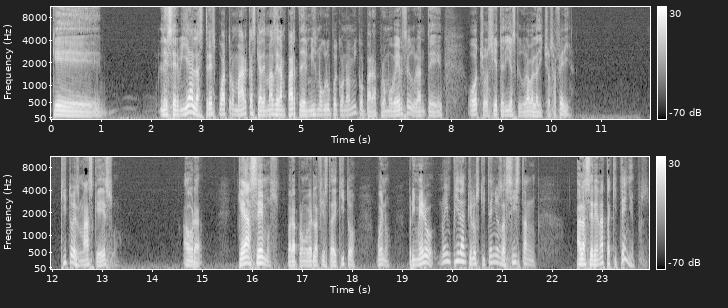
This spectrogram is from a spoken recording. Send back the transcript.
que le servía a las tres, cuatro marcas que además eran parte del mismo grupo económico para promoverse durante ocho o siete días que duraba la dichosa feria. Quito es más que eso. Ahora, ¿qué hacemos para promover la fiesta de Quito? Bueno, primero, no impidan que los quiteños asistan a la serenata quiteña, pues.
